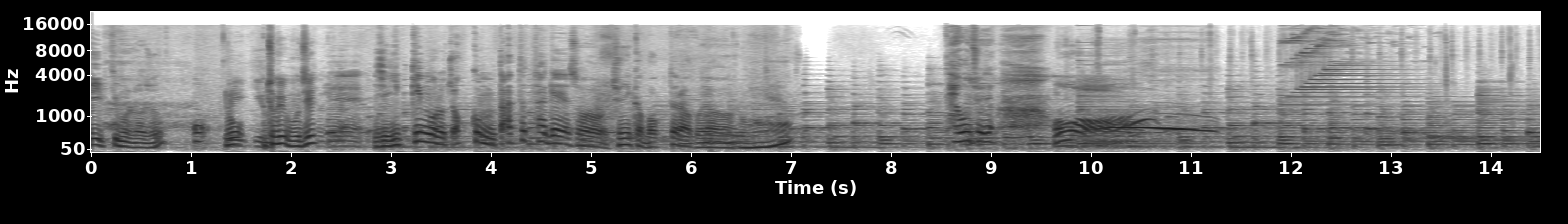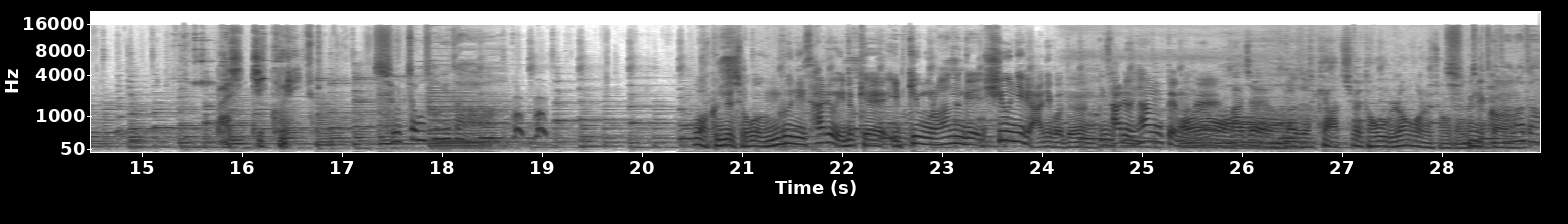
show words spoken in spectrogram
왜 입김을 넣어줘? 어? 저게 뭐지? 이제 입김으로 조금 따뜻하게 해서 주니까 먹더라고요. 데워줘야 돼. 맛있지, 꿀이. 지극정성이다. 와 근데 저거 은근히 사료 이렇게 입김으로 하는 게 쉬운 일이 아니거든. 사료 향 때문에. 맞아요. 맞아. 어떻게 아침에 더 울렁거려, 저거. 그러니까. 대단하다.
